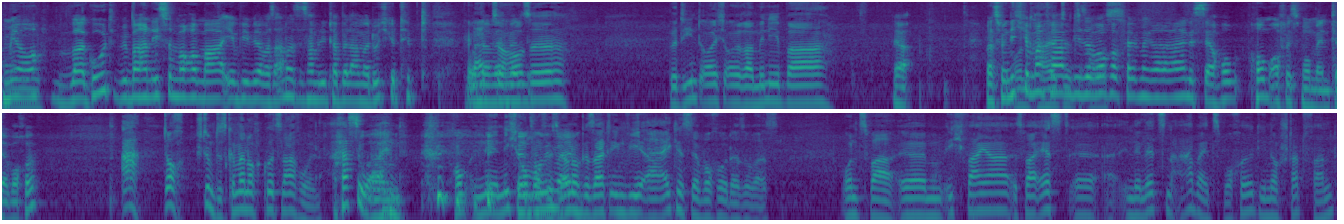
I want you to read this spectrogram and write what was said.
Mir ähm, auch. War gut. Wir machen nächste Woche mal irgendwie wieder was anderes. Jetzt haben wir die Tabelle einmal durchgetippt. Bleibt zu Hause. Bedient euch eurer Minibar. Ja. Was wir nicht gemacht haben diese aus. Woche, fällt mir gerade ein, ist der Homeoffice-Moment der Woche. Ah, doch, stimmt, das können wir noch kurz nachholen. Hast du einen? Home, nee, nicht Homeoffice, wir haben noch gesagt, irgendwie Ereignis der Woche oder sowas. Und zwar, ähm, ich war ja, es war erst äh, in der letzten Arbeitswoche, die noch stattfand,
